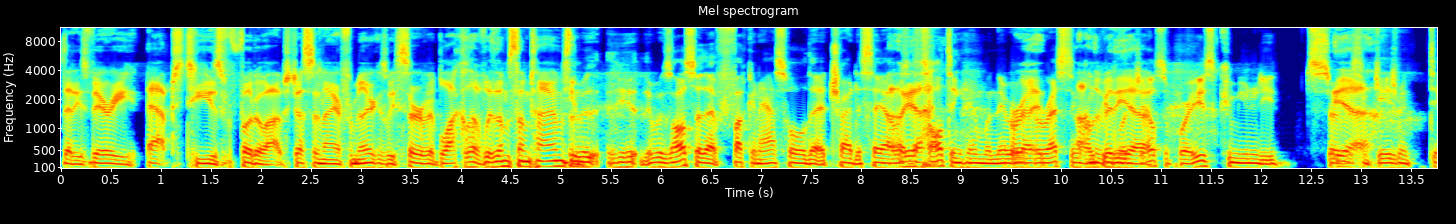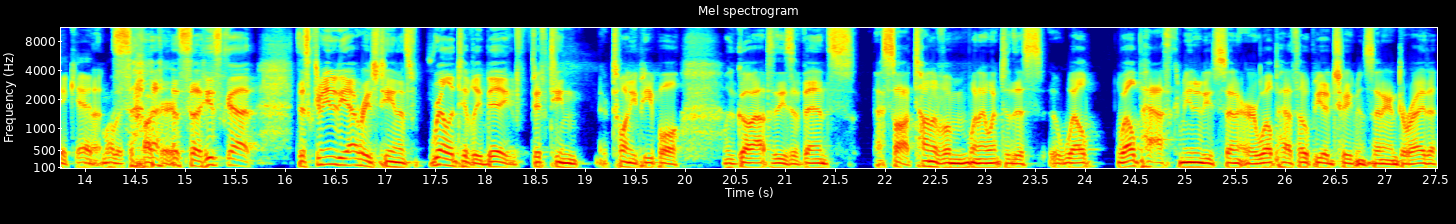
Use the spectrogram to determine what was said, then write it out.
that he's very apt to use for photo ops. Justin and I are familiar because we serve at Block Love with him sometimes. He was, he, there was also that fucking asshole that tried to say I Oh, was yeah. assaulting him when they were Right. arresting On all the the people video. at jail support. He's community service Yeah. engagement dickhead Uh, motherfucker. So, so he's got this community outreach team that's relatively big 15 or 20 people who go out to these events. I saw a ton of them when I went to this well Wellpath Community Center or Wellpath Opioid Treatment Center in Derita.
